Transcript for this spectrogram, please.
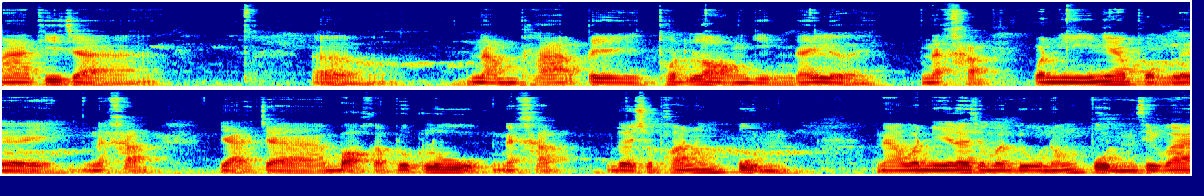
มารถที่จะเอ่อนำพระไปทดลองยิงได้เลยนะครับ วันนี้เนี่ยผมเลยนะครับ อยากจะบอกกับลูกๆนะครับ โดยเฉพาะน้องปุ่นนะวันนี้เราจะมาดูน้องปุ่นสิว่า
